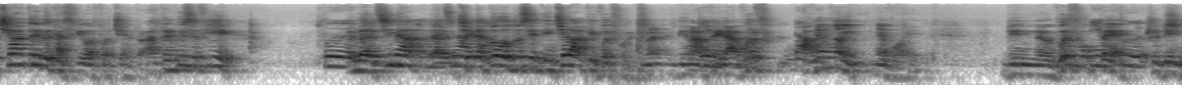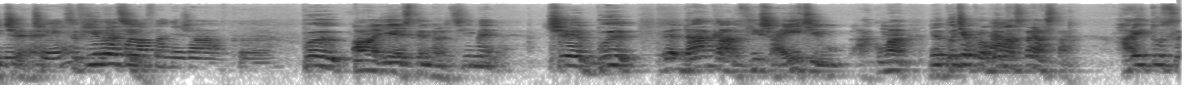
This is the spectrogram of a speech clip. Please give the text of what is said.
ce ar trebui ca să fie ortocentru? Ar trebui să fie P, înălțimea, Înălțimea, cele da. două duse din celelalte vârfuri. Din al Din- treilea vârf da. avem noi nevoie. Din vârful din P P și din C să și fie de acolo înălțime. aflăm deja că... P, A este înălțime, C, B, dacă ar fi și aici, acum ne duce problema Da. spre asta. Hai tu să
